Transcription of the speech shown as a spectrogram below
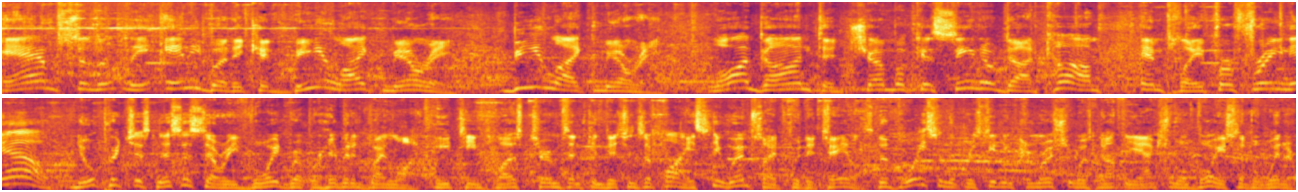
Absolutely anybody could be like Mary. Be like Mary. Log on to ChumbaCasino.com and play for free now. No purchase necessary. Void where prohibited by law. 18 plus terms and conditions apply. See website for details. The voice in the preceding commercial was not the actual voice of the winner.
